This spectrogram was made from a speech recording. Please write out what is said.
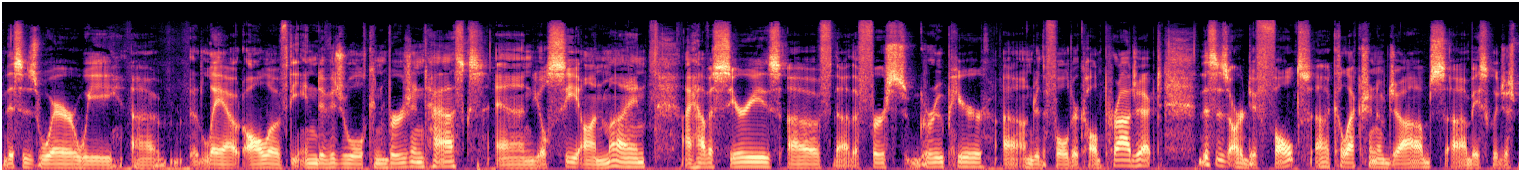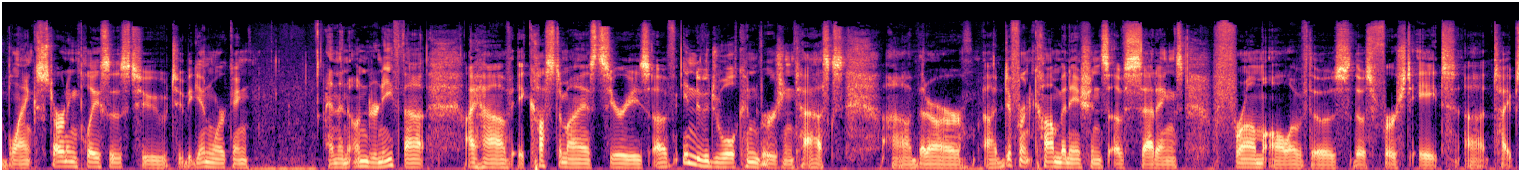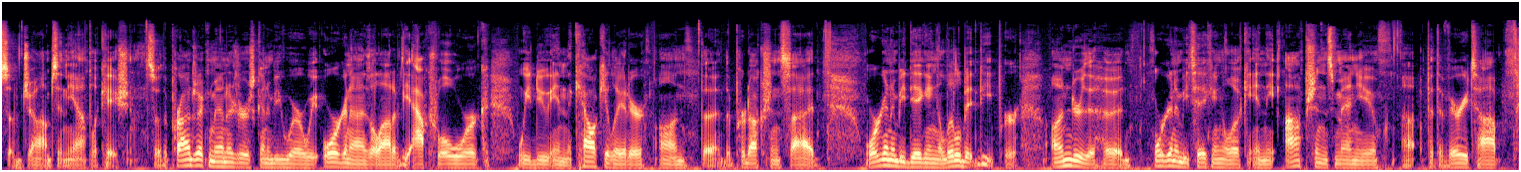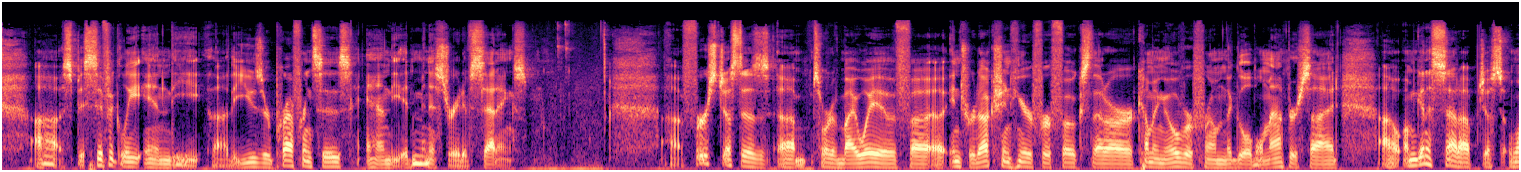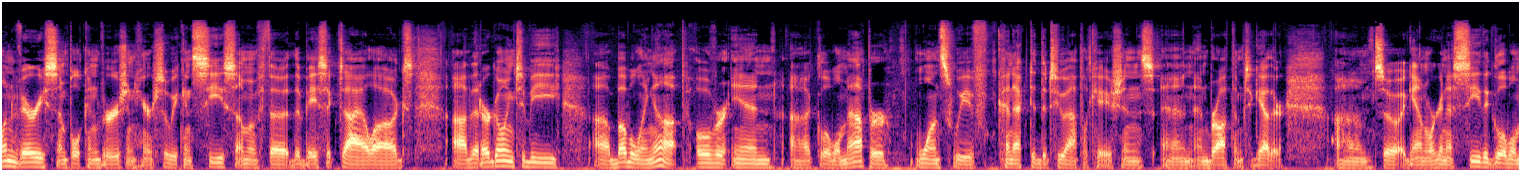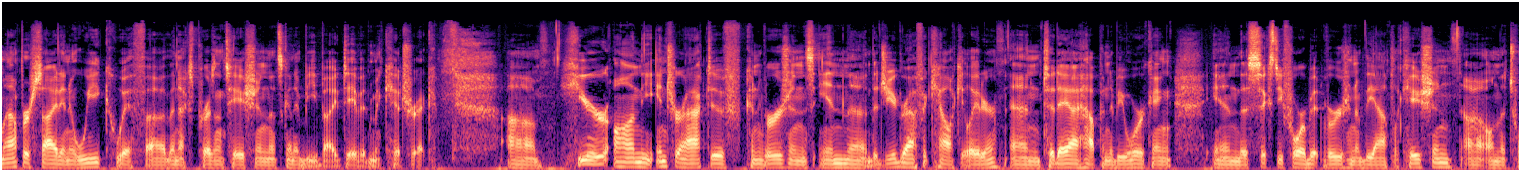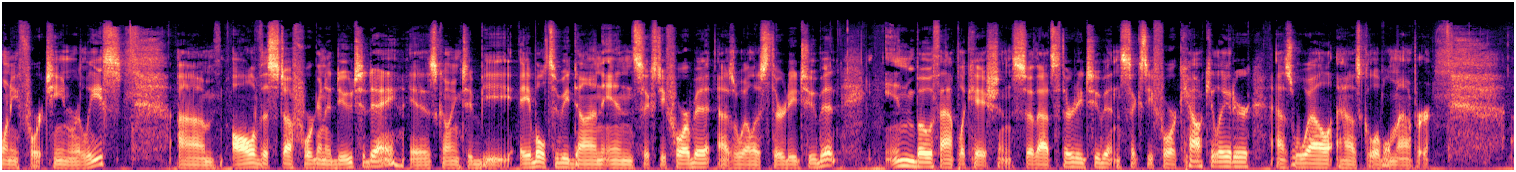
This is where we uh, lay out all of the individual conversion tasks, and you'll see on mine, I have a series of the, the first group here uh, under the folder called Project. This is our default uh, collection of jobs, uh, basically just blank starting places to, to begin working. And then underneath that, I have a customized series of individual conversion tasks uh, that are uh, different combinations of settings from all of those, those first eight uh, types of jobs in the application. So the project manager is going to be where we organize a lot of the actual work we do in the calculator on the, the production side. We're going to be digging a little bit deeper under the hood. We're going to be taking a look in the options menu uh, up at the very top, uh, specifically in the, uh, the user preferences and the administrative settings. Uh, first, just as um, sort of by way of uh, introduction here for folks that are coming over from the global mapper side, uh, I'm going to set up just one very simple conversion here so we can see some of the, the basic dialogues uh, that are going to be uh, bubbling up over in uh, global mapper once we've connected the two applications and, and brought them together. Um, so again, we're going to see the global mapper side in a week with the next presentation that's going to be by David McKittrick. Um, here on the interactive conversions in the, the, geographic calculator, and today I happen to be working in the 64-bit version of the application uh, on the 2014 release. Um, all of the stuff we're going to do today is going to be able to be done in 64-bit as well as 32-bit in both applications. So that's 32-bit and 64 calculator as well as global mapper.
